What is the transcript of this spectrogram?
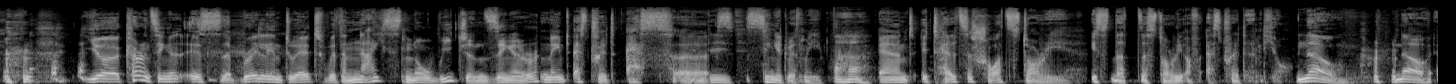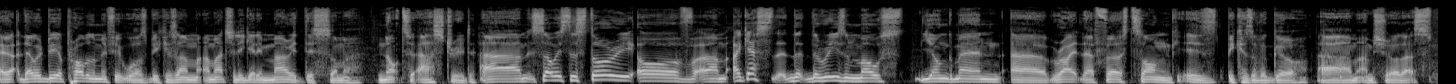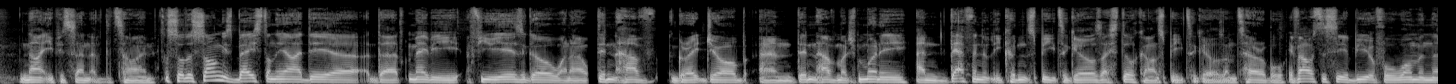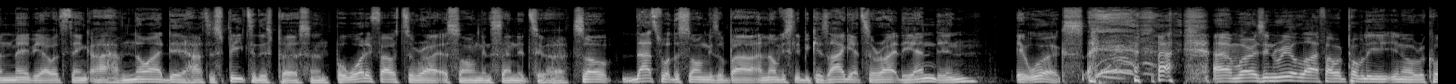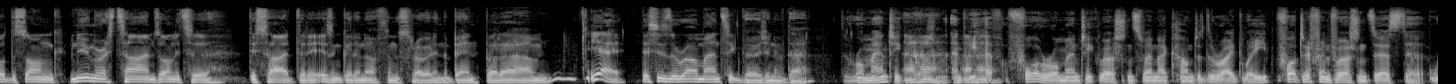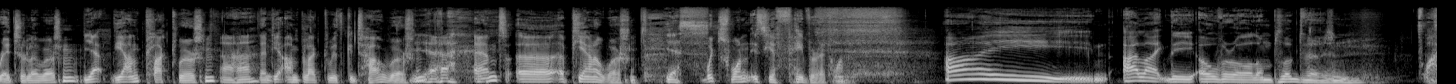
Your current single is a brilliant duet with a nice Norwegian singer named Astrid S. Uh, sing it with me. Uh-huh. And it tells a short story. Is that the story of Astrid and you? No, no. Uh, there would be a problem if it was because I'm I'm actually getting married this summer, not to Astrid. Um, so it's the story of um, I guess the, the reason most young men uh, write their first song is because of a girl. Um, I'm sure that's ninety percent of the time. So the song is based on the idea that maybe a few years ago when I didn't have a great job and didn't have much money and definitely couldn't speak to girls. I still can't speak to girls. I'm terrible. If I was to see a beautiful woman, then maybe I would think, I have no idea how to speak to this person. But what if I was to write a song and send it to her? So that's what the song is about. And obviously, because I get to write the ending, it works. um, whereas in real life, I would probably, you know, record the song numerous times only to decide that it isn't good enough and throw it in the bin. But um, yeah, this is the romantic version of that. The romantic Uh-huh, version. And we uh-huh. have four romantic versions when I counted the right way. Four different versions. There's the regular version. Yep. The unplugged version. Uh-huh. Then the unplugged with guitar version. Yeah. And uh, a piano version. Yes. Which one is your favorite one? I I like the overall unplugged version.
